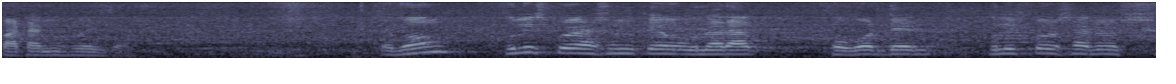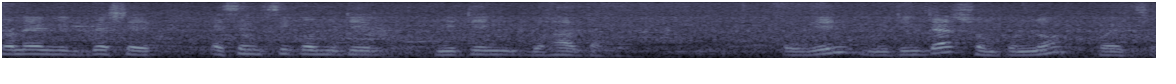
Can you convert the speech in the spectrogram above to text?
পাঠানো হয়ে যায়। এবং পুলিশ প্রশাসনকেও ওনারা খবর দেন। পুলিশ প্রশাসনের নির্দেশে এসএমসি কমিটির মিটিং বহাল থাকে। ওই দিন মিটিংটা সম্পূর্ণ হয়েছে।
